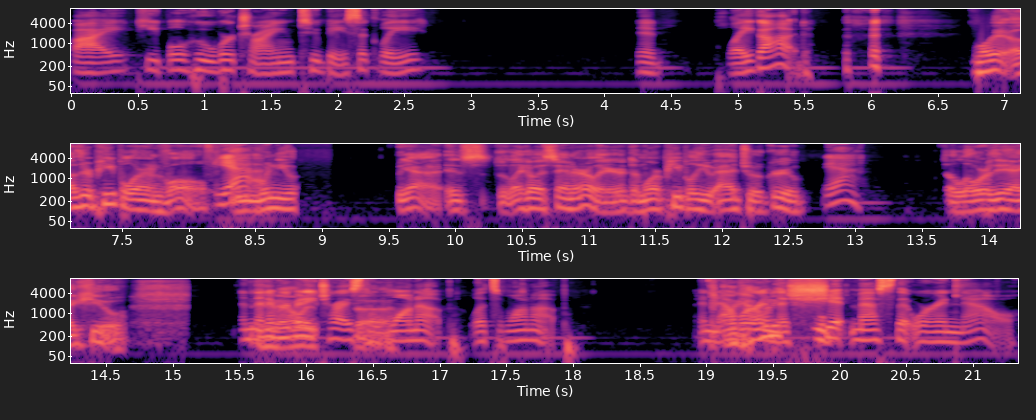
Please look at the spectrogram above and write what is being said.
by people who were trying to basically it, play God. Well, yeah, other people are involved. Yeah. And when you, yeah, it's like I was saying earlier. The more people you add to a group, yeah. the lower the IQ. And then You everybody it's, tries uh, to one up. Let's one up. And now Like, we're in the people- shit mess that we're in now.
